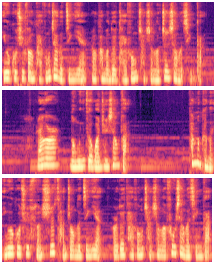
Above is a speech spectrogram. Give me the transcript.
因为过去放台风假的经验让他们对台风产生了正向的情感。然而，农民则完全相反，他们可能因为过去损失惨重的经验而对台风产生了负向的情感。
